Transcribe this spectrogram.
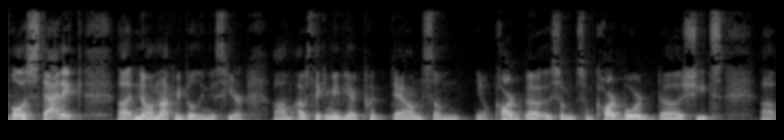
oh, static. Uh, no, I'm not going to be building this here. Um, I was thinking maybe I put down some, you know, card, uh, some some cardboard uh, sheets uh,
